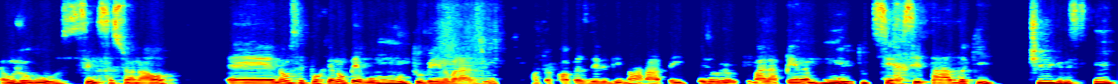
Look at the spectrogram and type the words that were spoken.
é um jogo sensacional. É, não sei porque não pegou muito bem no Brasil. Encontra cópias dele bem barata aí, mas é um jogo que vale a pena muito ser citado aqui. Tigres e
